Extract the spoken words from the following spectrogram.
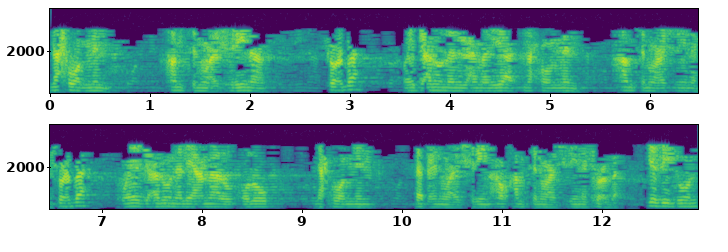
نحو من خمس وعشرين شعبة ويجعلون للعمليات نحو من خمس وعشرين شعبة ويجعلون لأعمال القلوب نحو من سبع وعشرين أو خمس وعشرين شعبة. يزيدون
